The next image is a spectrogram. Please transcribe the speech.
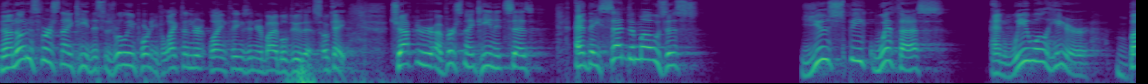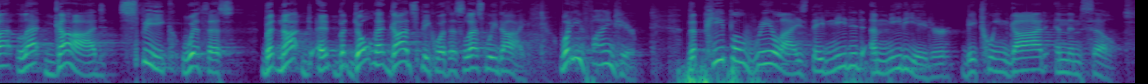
Now notice verse 19. This is really important. If you like to underline things in your Bible, do this. Okay. Chapter, uh, verse 19, it says, And they said to Moses, You speak with us and we will hear, but let God speak with us, but not, uh, but don't let God speak with us lest we die. What do you find here? The people realized they needed a mediator between God and themselves.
